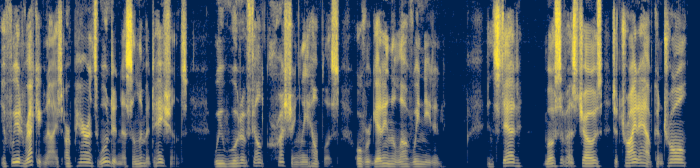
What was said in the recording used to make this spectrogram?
If we had recognized our parents' woundedness and limitations, we would have felt crushingly helpless over getting the love we needed. Instead, most of us chose to try to have control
